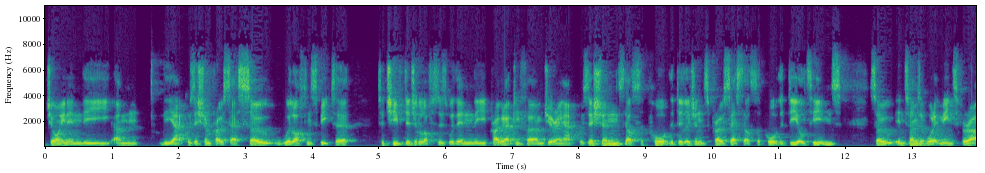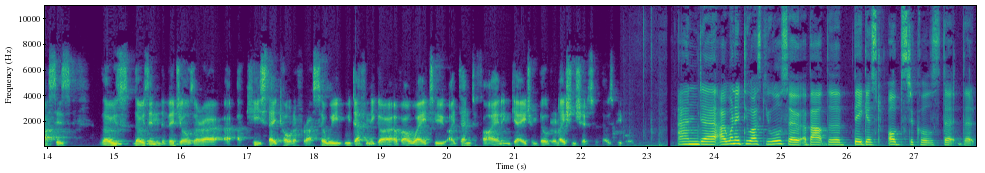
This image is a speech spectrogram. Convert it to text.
join in the um, the acquisition process. So we'll often speak to to chief digital officers within the private equity firm during acquisitions. They'll support the diligence process. They'll support the deal teams. So in terms of what it means for us is those those individuals are a, a, key stakeholder for us. So we, we definitely go out of our way to identify and engage and build relationships with those people. And uh, I wanted to ask you also about the biggest obstacles that, that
